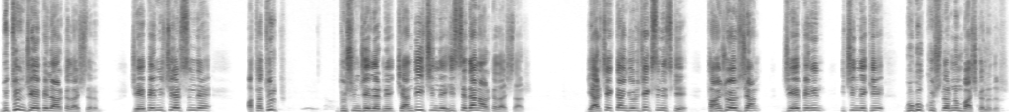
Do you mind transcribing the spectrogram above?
Bütün CHP'li arkadaşlarım CHP'nin içerisinde Atatürk düşüncelerini kendi içinde hisseden arkadaşlar. Gerçekten göreceksiniz ki Tanju Özcan CHP'nin içindeki guguk kuşlarının başkanıdır.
